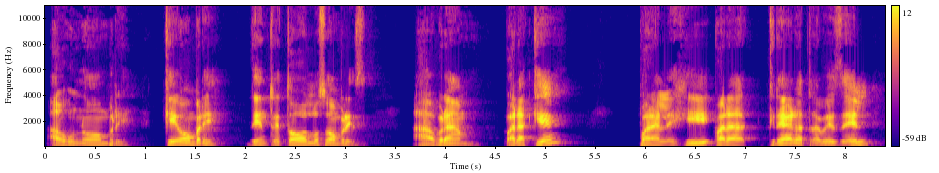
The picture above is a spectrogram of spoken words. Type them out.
A un hombre. ¿Qué hombre? De entre todos los hombres. A Abraham. ¿Para qué? Para elegir, para crear a través de él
